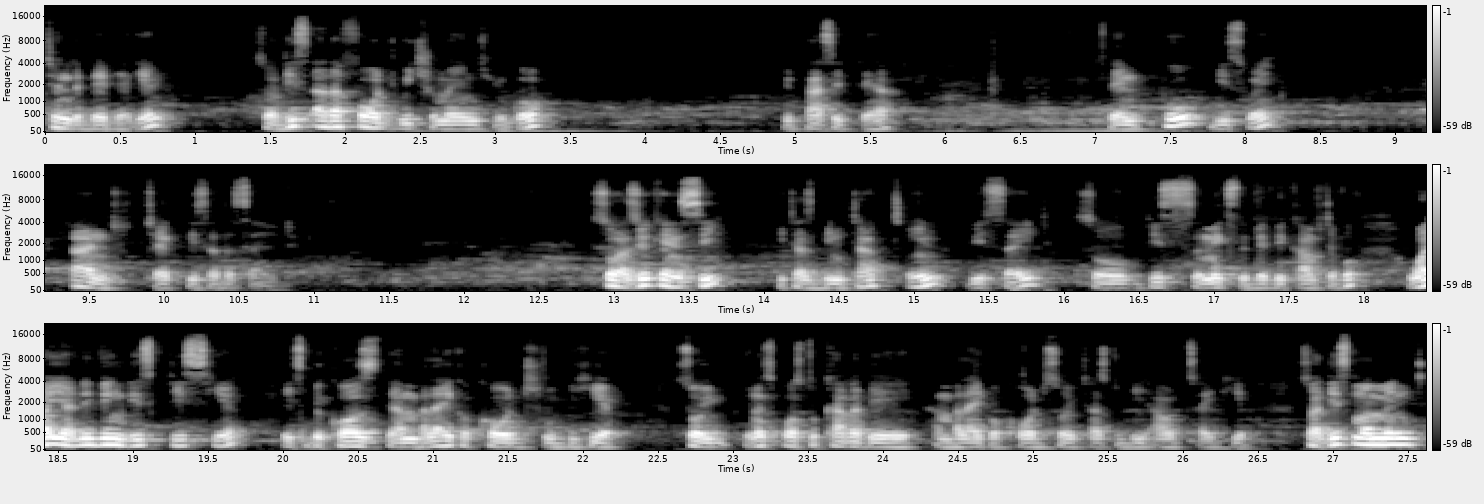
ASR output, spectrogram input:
turn the baby again. So this other fold which remained you go you pass it there. Then pull this way and take this other side. So as you can see it has been tucked in this side so this makes the baby comfortable. Why you're leaving this piece here it's because the umbilical cord will be here. So you're not supposed to cover the umbilical cord so it has to be outside here. So at this moment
